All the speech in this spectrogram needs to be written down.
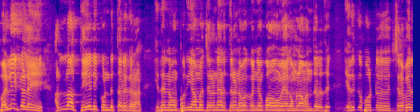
வழிகளை அல்லாஹ் தேடிக்கொண்டு தருகிறான். இதை நம்ம புரியாமல் சில நேரத்தில் நமக்கு கொஞ்சம் கோபம் வேகம்லாம் வந்துடுது எதுக்கு போட்டு சில பேர்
